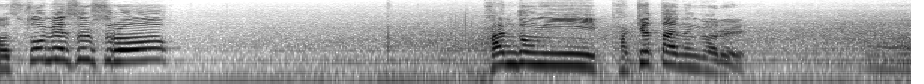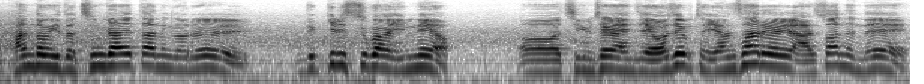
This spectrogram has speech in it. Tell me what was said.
어, 쏘면 쏠수록 반동이 바뀌었다는 거를 어, 반동이 더 증가했다는 거를 느낄 수가 있네요. 어, 지금 제가 이제 어제부터 연사를 안 쐈는데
